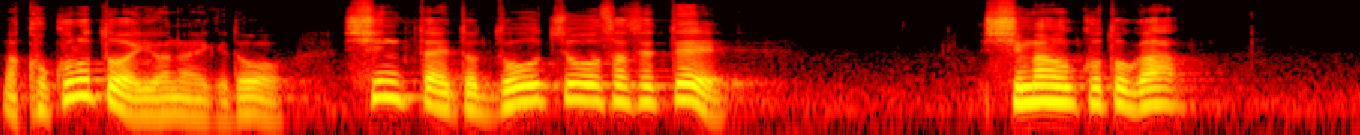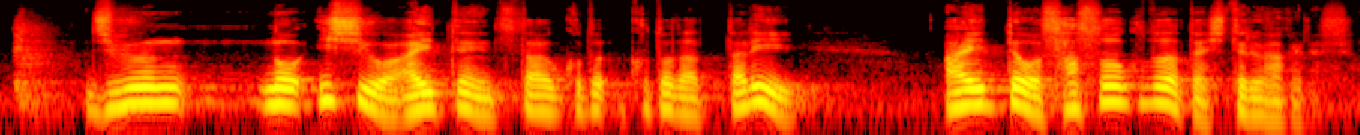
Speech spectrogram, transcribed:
まあ、心とは言わないけど身体と同調させてしまうことが自分の意思を相手に伝うことだったり相手を誘うことだったりしてるわけですよ。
